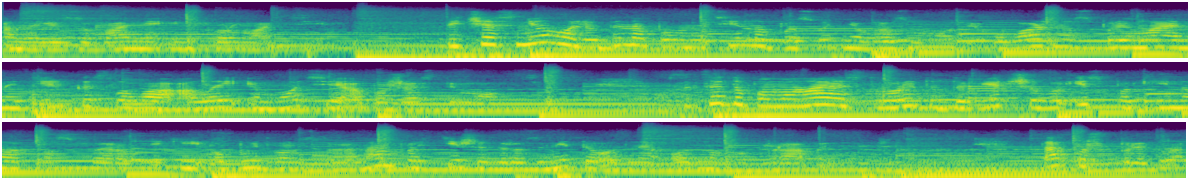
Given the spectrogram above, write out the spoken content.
аналізування інформації. Під час нього людина повноцінно присутня в розмові, уважно сприймає не тільки слова, але й емоції або жести мовця. Це допомагає створити довірчиву і спокійну атмосферу, в якій обидвом сторонам простіше зрозуміти одне одного правильно. Також приклад.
